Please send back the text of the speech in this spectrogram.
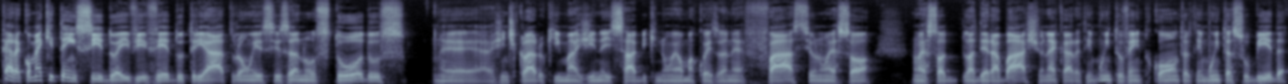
Cara, como é que tem sido aí viver do triatlon esses anos todos? É, a gente, claro, que imagina e sabe que não é uma coisa né, fácil, não é só não é só ladeira abaixo, né, cara? Tem muito vento contra, tem muita subida.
